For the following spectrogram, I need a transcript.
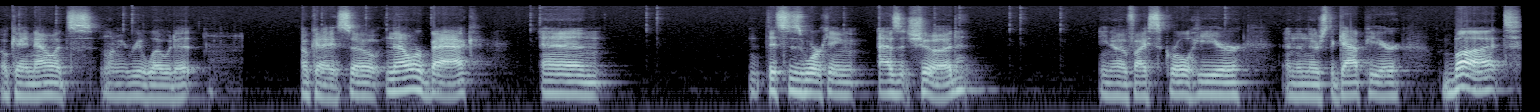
okay, now it's, let me reload it. Okay, so now we're back and this is working as it should. You know, if I scroll here, and then there's the gap here. But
